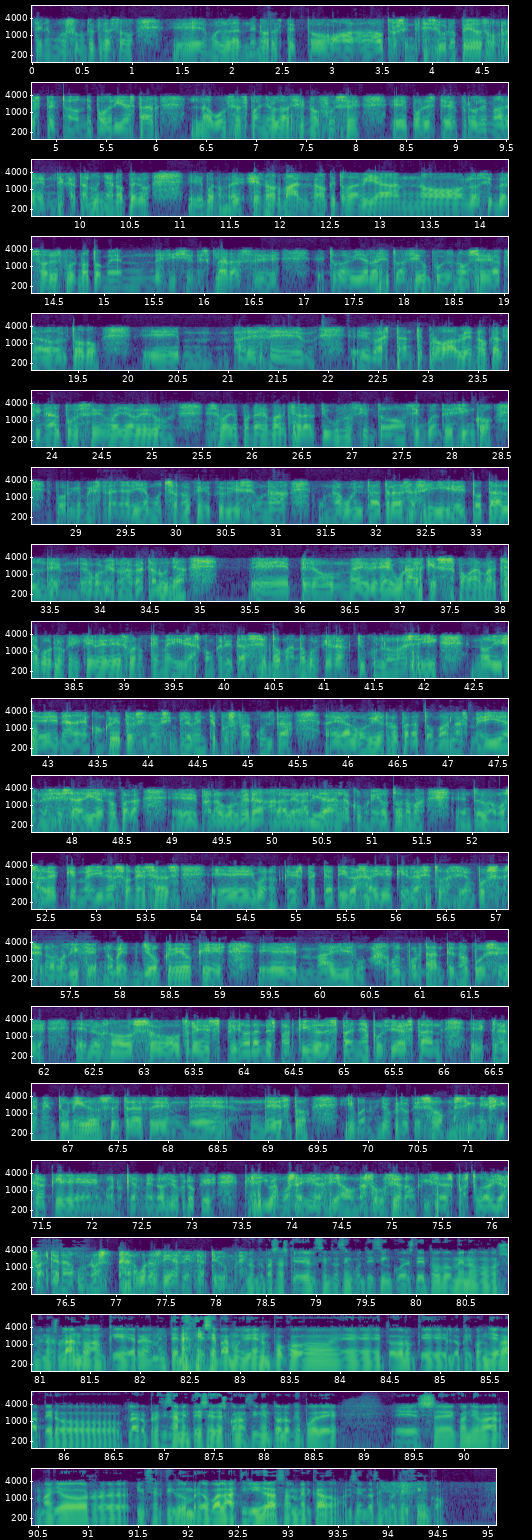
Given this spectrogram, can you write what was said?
tenemos un retraso eh, muy grande no respecto a, a, otros índices europeos o respecto a donde podría estar la bolsa española si no fuese eh, por este problema de, Cataluña no pero eh, bueno eh, es normal no que todavía no los inversores pues no tomen decisiones claras. Eh, eh, todavía la situación pues no se ha aclarado del todo. Parece bastante probable no que al final pues vaya a ver un se vaya a poner en marcha el artículo 155 porque me extrañaría mucho ¿no? Que, que hubiese una, una vuelta atrás así eh, total de, del gobierno de Cataluña, eh, pero eh, una vez que eso se ponga en marcha, pues lo que hay que ver es, bueno, qué medidas concretas se toman, ¿no? Porque el artículo en sí no dice nada en concreto, sino que simplemente pues faculta eh, al gobierno para tomar las medidas necesarias, ¿no? Para eh, para volver a, a, la legalidad en la comunidad autónoma. Entonces vamos a ver qué medidas son esas, eh, bueno, qué expectativas hay de que la situación pues se normalice. Hombre, yo creo que eh, hay algo importante, ¿no? Pues eh, los dos o tres grandes partidos de España, pues pues ya están eh, claramente unidos detrás de, de, esto y bueno yo creo que eso significa que bueno que al menos yo creo que, que sí vamos a ir hacia una solución aunque quizás pues todavía falten algunos algunos días de incertidumbre lo que pasa es que el 155 es de todo menos menos blando aunque realmente nadie sepa muy bien un poco eh, todo lo que lo que conlleva pero claro precisamente ese desconocimiento lo que puede es eh, conllevar mayor eh, incertidumbre o volatilidad al mercado, el 155.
